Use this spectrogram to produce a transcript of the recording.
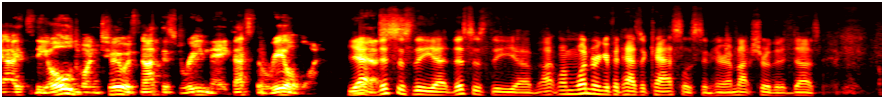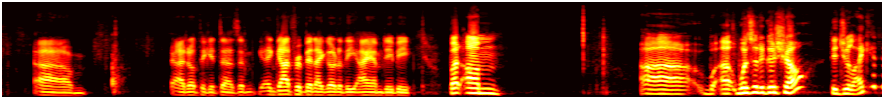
yeah, it's the old one too. It's not this remake. That's the real one. Yeah, yes. this is the uh, this is the. Uh, I'm wondering if it has a cast list in here. I'm not sure that it does. Um, I don't think it does, and, and God forbid I go to the IMDb. But um, uh, uh, was it a good show? Did you like it?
